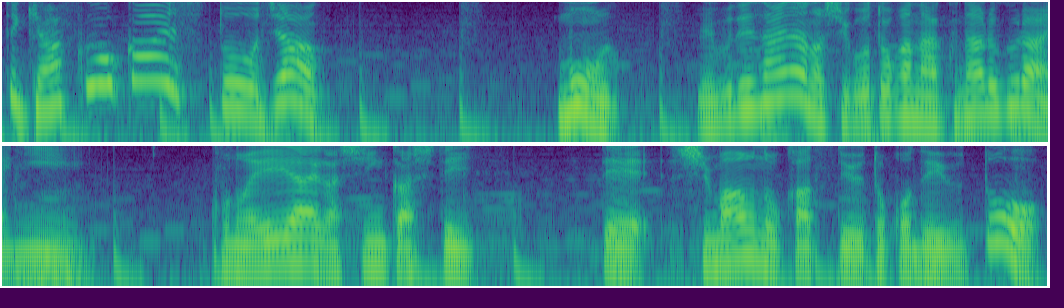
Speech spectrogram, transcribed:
で逆を返すとじゃあもうウェブデザイナーの仕事がなくなるぐらいにこの AI が進化していってしまうのかっていうところで言うと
